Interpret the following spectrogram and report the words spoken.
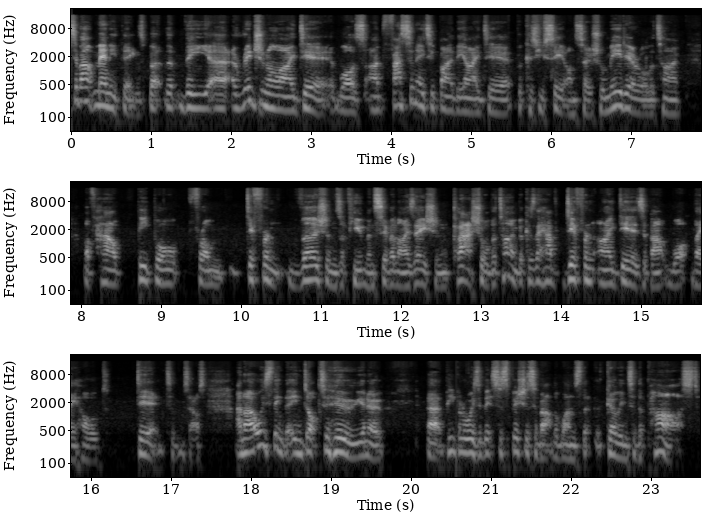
it's about many things, but the the uh, original idea was I'm fascinated by the idea because you see it on social media all the time of how people from different versions of human civilization clash all the time because they have different ideas about what they hold dear to themselves. And I always think that in Doctor Who, you know, uh, people are always a bit suspicious about the ones that go into the past.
